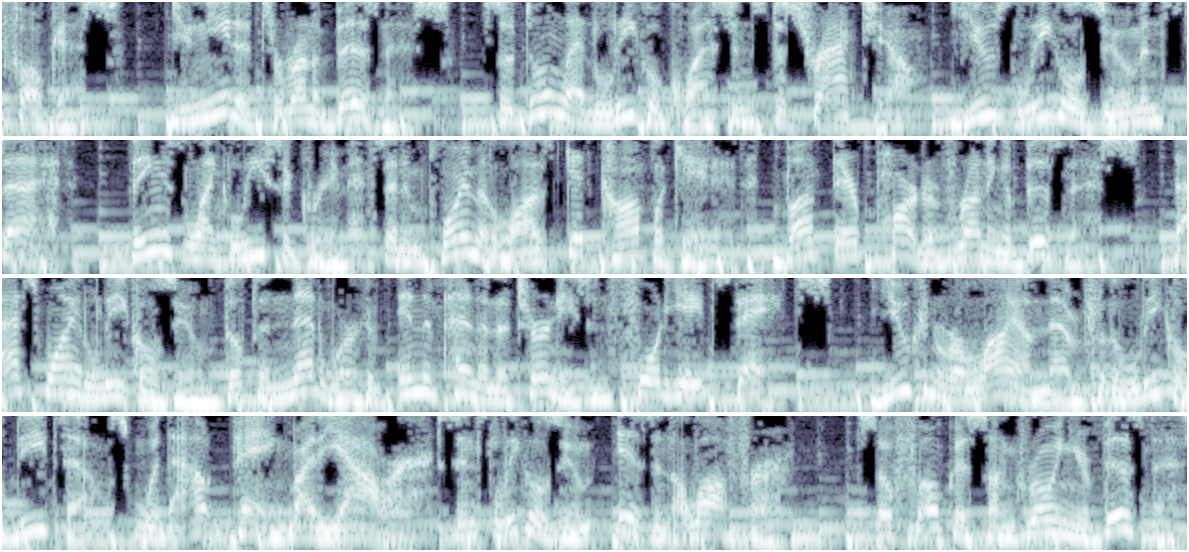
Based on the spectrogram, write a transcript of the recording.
Focus. You need it to run a business, so don't let legal questions distract you. Use LegalZoom instead. Things like lease agreements and employment laws get complicated, but they're part of running a business. That's why LegalZoom built a network of independent attorneys in 48 states. You can rely on them for the legal details without paying by the hour, since LegalZoom isn't a law firm. So focus on growing your business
